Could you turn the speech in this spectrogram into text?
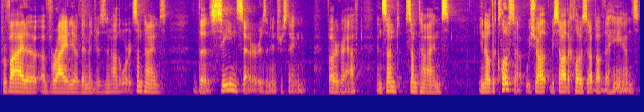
provide a, a variety of images. In other words, sometimes the scene setter is an interesting photograph, and some, sometimes, you know, the close-up. We saw we saw the close-up of the hands.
